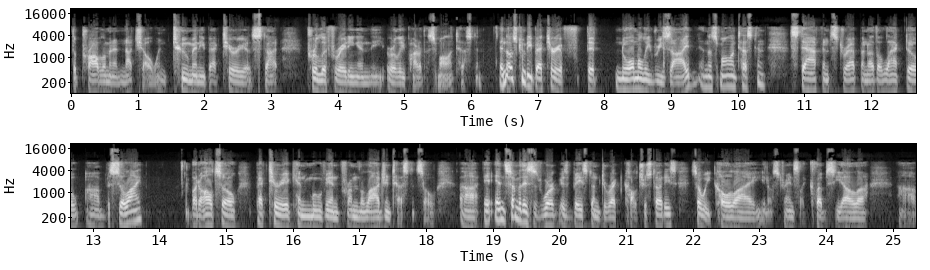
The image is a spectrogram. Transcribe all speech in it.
the problem in a nutshell when too many bacteria start proliferating in the early part of the small intestine. And those can be bacteria f- that normally reside in the small intestine, staph and strep and other lactobacilli. But also bacteria can move in from the large intestine. So, uh, and some of this is work is based on direct culture studies. So, E. coli, you know, strains like Klebsiella, uh,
